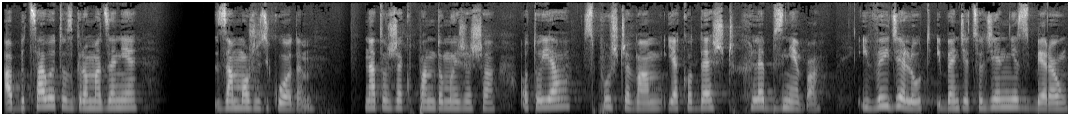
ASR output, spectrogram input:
aby całe to zgromadzenie zamorzyć głodem. Na to rzekł Pan do Mojżesza: Oto ja spuszczę wam jako deszcz chleb z nieba. I wyjdzie lud i będzie codziennie zbierał,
